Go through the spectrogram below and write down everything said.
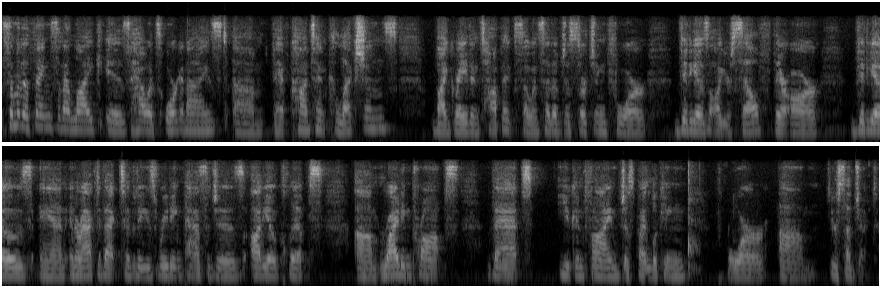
some of the things that I like is how it's organized. Um, they have content collections by grade and topic. So instead of just searching for videos all yourself, there are videos and interactive activities, reading passages, audio clips, um, writing prompts that you can find just by looking for um, your subject.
